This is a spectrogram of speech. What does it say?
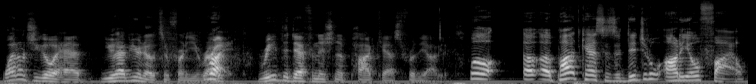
Why don't you go ahead? You have your notes in front of you, right? Right. Read the definition of podcast for the audience. Well, a, a podcast is a digital audio file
